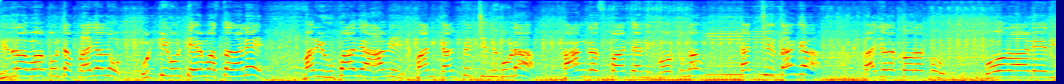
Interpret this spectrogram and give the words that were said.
నిద్రపోకుండా ప్రజలు ఉట్టిగుంటే ఏమొస్తుందని మరి ఉపాధి హామీ పని కల్పించింది కూడా కాంగ్రెస్ పార్టీ అని కోరుతున్నాం. ఖచ్చితంగా ప్రజల కొరకు పోరాడేది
